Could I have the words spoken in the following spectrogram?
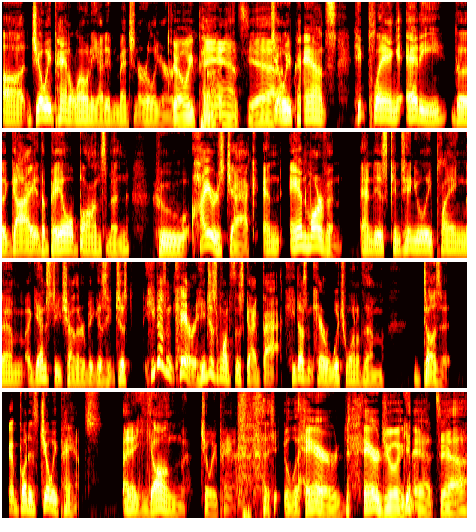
Uh, Joey Pantoliano, I didn't mention earlier. Joey Pants. yeah. Joey Pants, he playing Eddie, the guy, the bail bondsman who hires Jack and and Marvin, and is continually playing them against each other because he just he doesn't care. He just wants this guy back. He doesn't care which one of them does it. But it's Joey Pants. and a young Joey Pants hair, hair Joey Yeah. Pants. Yeah.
